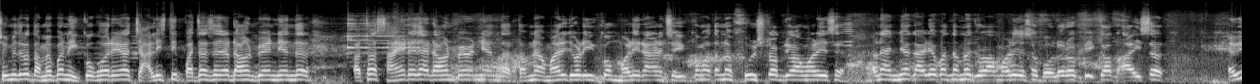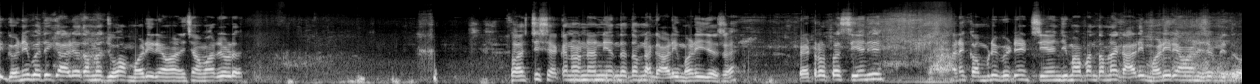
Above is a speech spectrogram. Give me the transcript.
શું મિત્રો? તમે પણ ઇકો ફોર એવા ચાલીસથી પચાસ હજાર ડાઉન પેમેન્ટની અંદર અથવા સાહીઠ હજાર ડાઉન પેમેન્ટની અંદર તમને અમારી જોડે ઇકો મળી રહ્યા છે. ઇકોમાં તમને ફૂલ સ્ટોક જોવા મળી છે અને અન્ય ગાડીઓ પણ તમને જોવા મળી જશે બોલેરો પિકઅપ આઈસર એવી ઘણી બધી ગાડીઓ તમને જોવા મળી રહેવાની છે અમારી જોડે. ફર્સ્ટથી સેકન્ડ ઓનરની અંદર તમને ગાડી મળી જશે. પેટ્રોલ પ્લસ સીએનજી અને કંપની ફિટેડ સીએનજીમાં પણ તમને ગાડી મળી રહેવાની છે મિત્રો.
